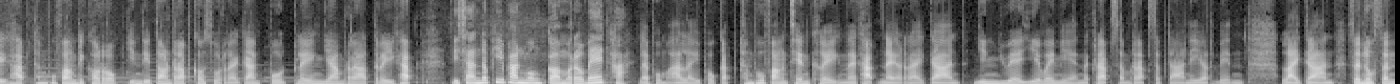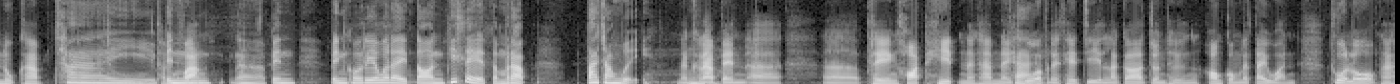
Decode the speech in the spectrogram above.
ดีครับ ท่านผู้ฟังที่เคารพยินดีต้อนรับเข้าสู่รายการโปรดเพลงยามราตรีครับ ดิฉันรพีพันธ์วงกรมรเวศค่ะ และผมอาไหลพบกับท่านผู้ฟังเช่นเคยนะครับ ในรายการยินเย่เย่ไวเหมียนนะครับสำหรับสัปดาห์นี้เป็นรายการสนุกสนุกครับ ใช่ท่านผู้ฟังอ่าเป็นเป็นเขาเรียกว่าอะไรตอนพิเศษสำหรับต้าจังเหวยนะครับเป็นอ่าอ่าเพลงฮอตฮิตนะครับในค่ะทั่วประเทศจีน แล้วก็จนถึงฮ่องกงและไต้หวันทั่วโลกนะ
